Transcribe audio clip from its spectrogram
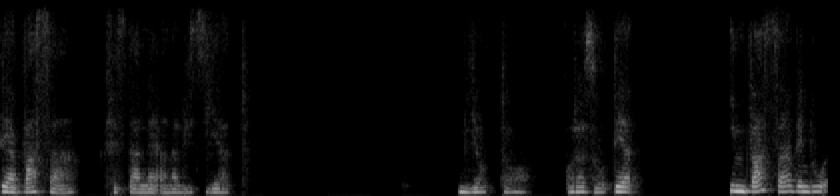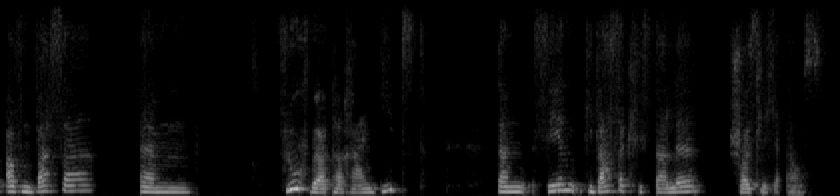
der Wasserkristalle analysiert, Miyoto oder so, der im Wasser, wenn du auf dem Wasser ähm, Fluchwörter reingibst, dann sehen die Wasserkristalle scheußlich aus.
